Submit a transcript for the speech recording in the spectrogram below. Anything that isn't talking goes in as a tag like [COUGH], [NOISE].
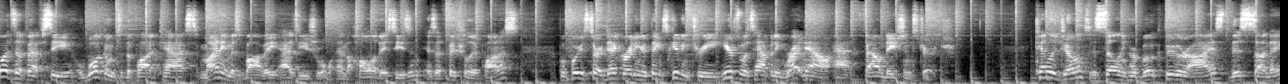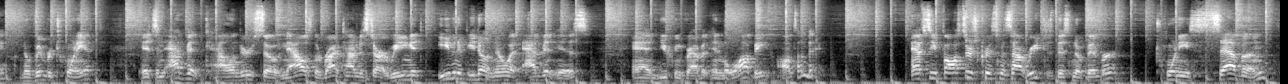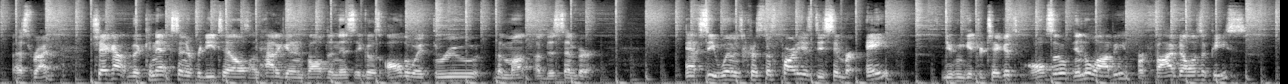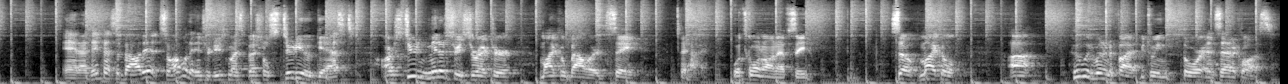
What's up, FC? Welcome to the podcast. My name is Bobby, as usual, and the holiday season is officially upon us. Before you start decorating your Thanksgiving tree, here's what's happening right now at Foundations Church. Kelly Jones is selling her book Through Their Eyes this Sunday, November 20th. It's an Advent calendar, so now is the right time to start reading it, even if you don't know what Advent is, and you can grab it in the lobby on Sunday. FC Foster's Christmas Outreach is this November 27th. That's right. Check out the Connect Center for details on how to get involved in this. It goes all the way through the month of December. FC Women's Christmas Party is December 8th. You can get your tickets also in the lobby for $5 a piece. And I think that's about it. So I want to introduce my special studio guest, our Student Ministries Director, Michael Ballard. Say, say hi. What's going on, FC? So, Michael, uh, who would win in a fight between Thor and Santa Claus?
